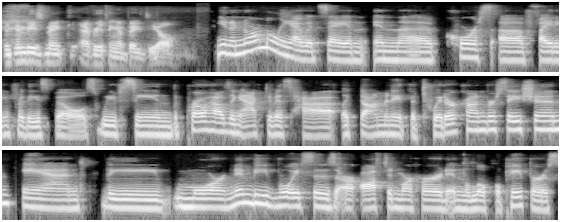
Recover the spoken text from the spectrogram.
the NIMBYs make everything a big deal you know normally i would say in in the course of fighting for these bills we've seen the pro housing activists have like dominate the twitter conversation and the more nimby voices are often more heard in the local papers.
